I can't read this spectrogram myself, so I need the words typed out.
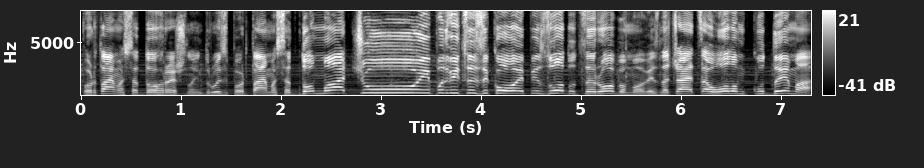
Повертаємося до гри, шановні друзі. Повертаємося до матчу. І подивіться, з якого епізоду це робимо. Відзначається голом Кудима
